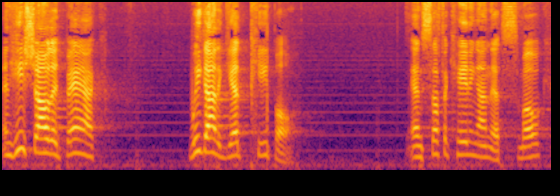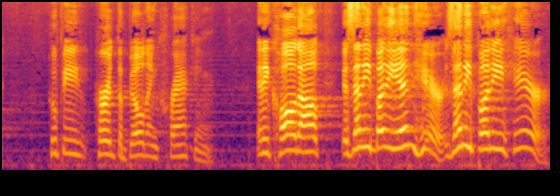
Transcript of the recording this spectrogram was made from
And he shouted back, We got to get people. And suffocating on that smoke, Hoopii heard the building cracking. And he called out, Is anybody in here? Is anybody here?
